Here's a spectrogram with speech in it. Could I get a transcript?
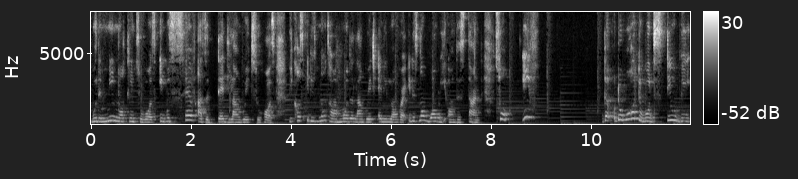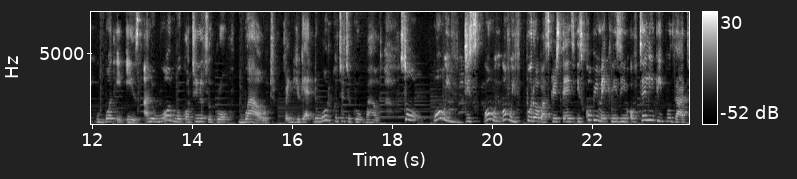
would mean nothing to us. It would serve as a dead language to us because it is not our mother language any longer. It is not what we understand. So if the, the world would still be what it is and the world will continue to grow wild you get the world continue to grow wild. So what we've dis- what, we, what we've put up as Christians is coping mechanism of telling people that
